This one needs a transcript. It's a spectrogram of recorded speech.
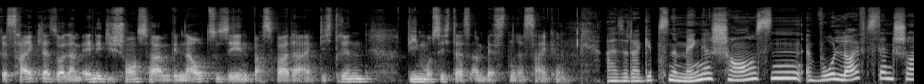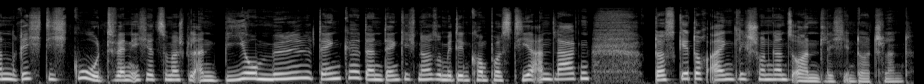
Recycler soll am Ende die Chance haben, genau zu sehen, was war da eigentlich drin, wie muss ich das am besten recyceln. Also da gibt es eine Menge Chancen. Wo läuft es denn schon richtig gut? Wenn ich jetzt zum Beispiel an Biomüll denke, dann denke ich, na, so mit den Kompostieranlagen, das geht doch eigentlich schon ganz ordentlich in Deutschland.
